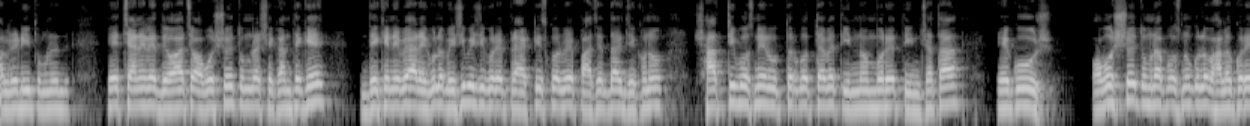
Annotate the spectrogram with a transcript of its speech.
অলরেডি তোমাদের এর চ্যানেলে দেওয়া আছে। অবশ্যই তোমরা সেখান থেকে দেখে নেবে। আর এগুলো বেশি বেশি করে প্র্যাকটিস করবে। পাঁচের দাগ যে কোনো সাতটি প্রশ্নের উত্তর করতে হবে। তিন নম্বরে তিন সাতা একুশ। অবশ্যই তোমরা প্রশ্নগুলো ভালো করে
